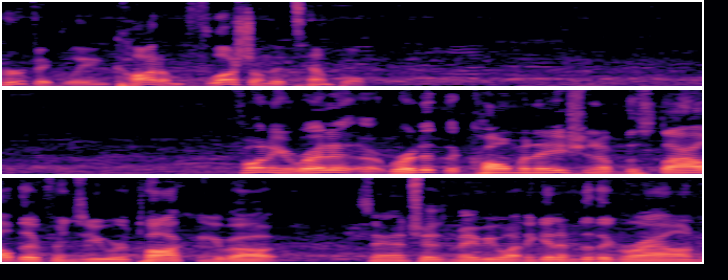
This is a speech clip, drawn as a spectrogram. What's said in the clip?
perfectly and caught him flush on the temple. Funny, right at uh, right at the culmination of the style difference you were talking about, Sanchez maybe wanting to get him to the ground,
